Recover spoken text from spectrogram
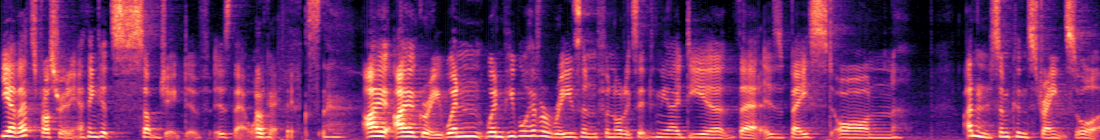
Yeah, that's frustrating. I think it's subjective. Is that one? Okay, thanks. I I agree. When when people have a reason for not accepting the idea that is based on I don't know some constraints, or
